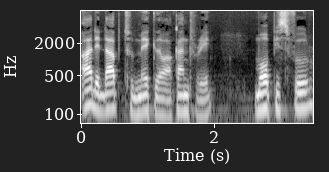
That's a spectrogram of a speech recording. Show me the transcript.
added up to make our country more peaceful.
